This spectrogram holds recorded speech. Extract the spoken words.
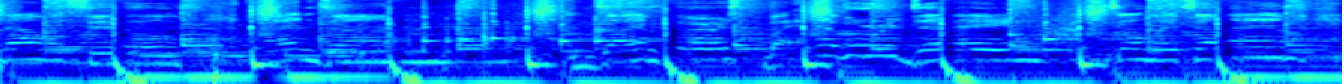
Now I feel day. Till my time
